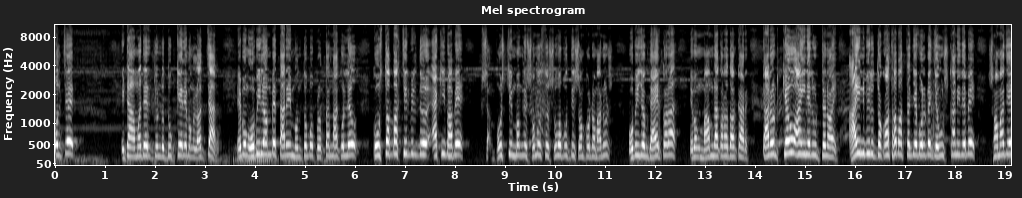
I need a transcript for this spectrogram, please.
বলছে। এটা আমাদের জন্য দুঃখের এবং লজ্জার এবং অবিলম্বে তার এই মন্তব্য প্রত্যাহার না করলেও কৌস্তব বাগচির বিরুদ্ধে একইভাবে পশ্চিমবঙ্গের সমস্ত শুভবুদ্ধি সম্পন্ন মানুষ অভিযোগ দায়ের করা এবং মামলা করা দরকার। কারণ কেউ আইনের ঊর্ধ্বে নয়। আইন বিরুদ্ধ কথাবার্তা যে বলবে যে উস্কানি দেবে সমাজে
